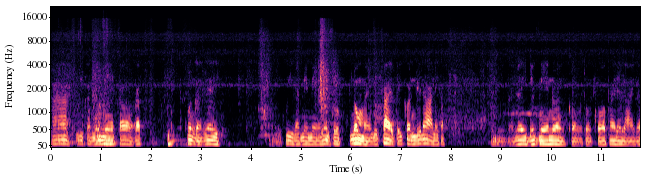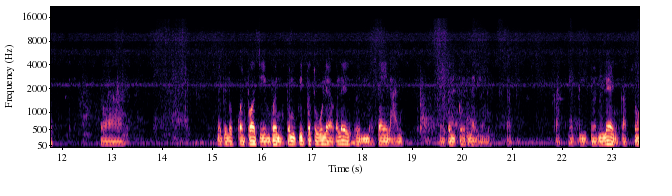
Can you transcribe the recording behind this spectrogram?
มาคุยกับแม่แม่ต่อครับเพิ่นก็เลยได้คุยกับแม่แม่ๆเลยจบน้มใหม่ลูกชายไปก่อนเวลาเลยครับก็เลยดึกแน่น่อยก็โทษขอไปหลายๆครับว่าไม่ไปรบกวนพ่อเสียมเพิ่นเพิ่นปิดประตูแล้วก็เลยเอิ่นมาใส่หลานเพิ่นเปิดอะไรให้ครับกับนาทีตอนแรงกับทรง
